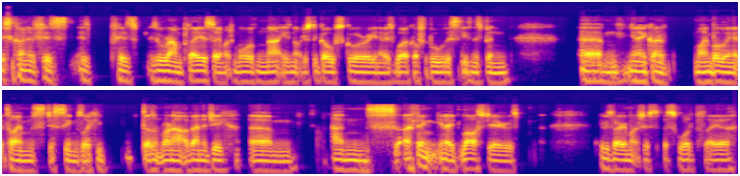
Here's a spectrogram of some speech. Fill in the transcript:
it's kind of his his his his all round play is so much more than that. He's not just a goal scorer. You know, his work off the ball this season has been, um, you know, kind of mind boggling at times. Just seems like he doesn't run out of energy. Um, and I think you know last year it was he was very much a, a squad player,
